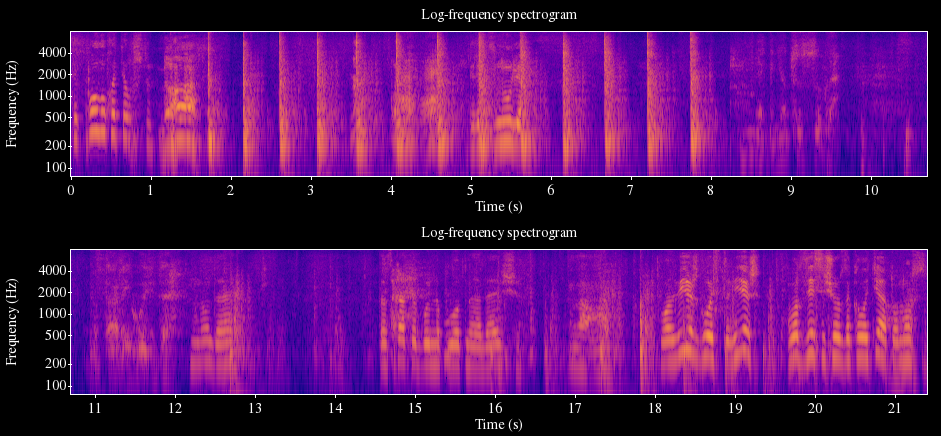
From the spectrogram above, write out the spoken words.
Ты к полу хотел, что ли? Да. Грязнуля. Не гнется, сука. Старый ходит-то. Ну да. Тоска-то больно плотная, да, еще? Да. Вон, видишь, гвоздь-то, видишь? Вот здесь еще заколоти, а то нос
